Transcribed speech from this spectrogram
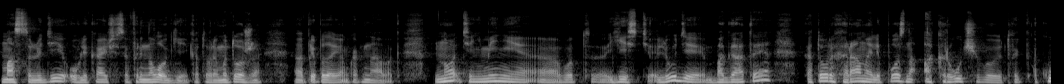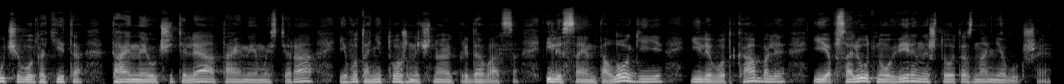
масса людей, увлекающихся френологией, которые мы тоже э, преподаем как навык. Но, тем не менее, э, вот есть люди богатые, которых рано или поздно окручивают, окучивают какие-то тайные учителя, тайные мастера, и вот они тоже начинают предаваться. Или саентологии, или вот кабале, и абсолютно уверены, что это знание лучшее.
